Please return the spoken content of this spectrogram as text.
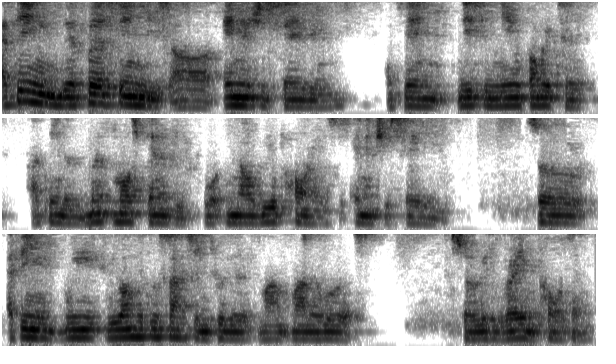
I think the first thing is uh, energy saving. I think this new formula, I think the most benefit for in our viewpoint is energy saving. So I think we, we want to do something to the motherboards so it's very important.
